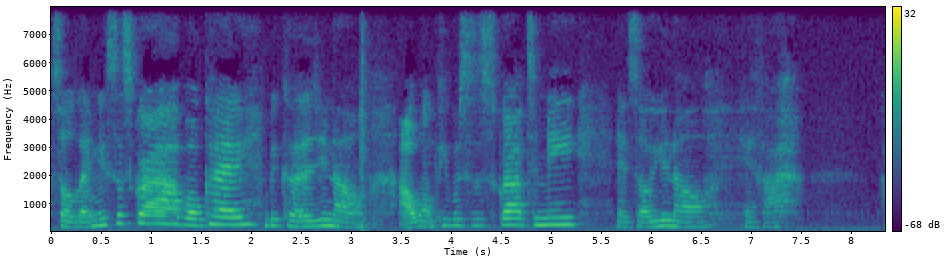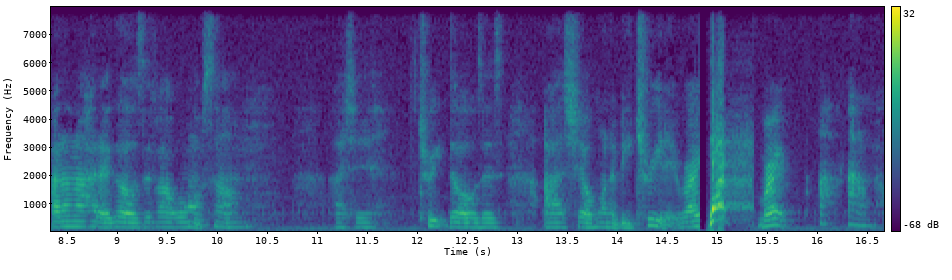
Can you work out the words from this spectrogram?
So let me subscribe okay? Because you know i want people to subscribe to me. And so you know if i i don't know how that goes. If i want some i should treat those as i shall want to be treated right? What? Right? I, I don't know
